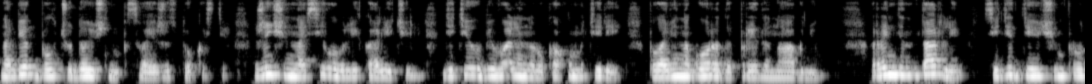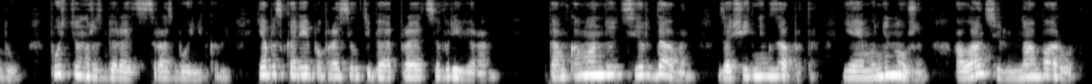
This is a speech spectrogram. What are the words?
Набег был чудовищным по своей жестокости. Женщин насиловали и калечили, детей убивали на руках у матерей, половина города предана огню. Рэндин Тарли сидит в девичьем пруду. Пусть он разбирается с разбойниками. Я бы скорее попросил тебя отправиться в Риверан. Там командует Сир Даван, защитник Запада. Я ему не нужен, а Ланселю наоборот.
